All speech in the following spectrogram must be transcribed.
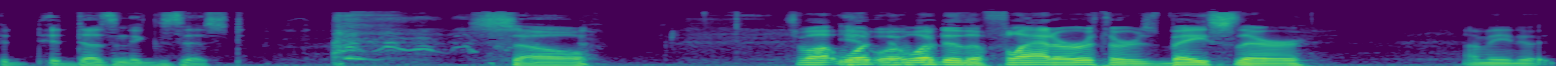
It, it doesn't exist. so, So what? Yeah, What, what- what, do the flat earthers base their? I mean,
